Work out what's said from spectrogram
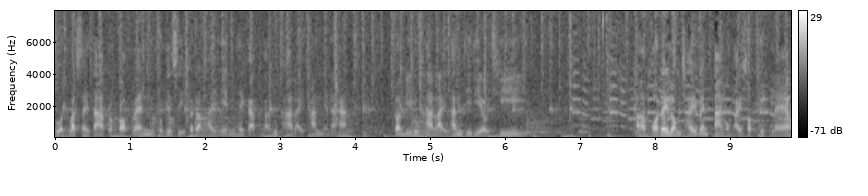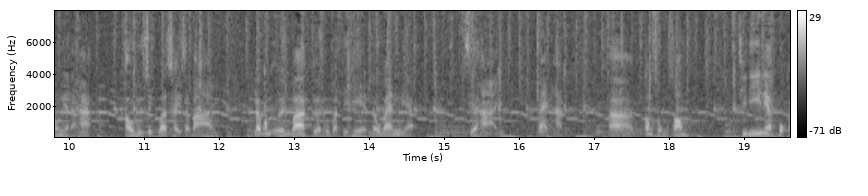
ตรวจวัดสายตาประกอบแว่นโปรเกรสซีฟระดับไฮเอ็นให้กับลูกค้าหลายท่านเนี่ยนะฮะก็มีลูกค้าหลายท่านทีเดียวที่อาพอได้ลองใช้แว่นตาของ i s o p t i c แล้วเนี่ยนะฮะเขารู้สึกว่าใส่สบาย แล้วบังเอิญว่าเกิดอุบัติเหตุแล้วแว่นเนี่ยเสียหายแตกหักต้องส่งซ่อม ทีนี้เนี่ยปก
